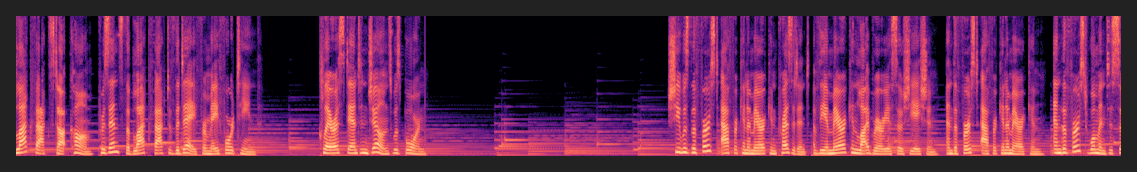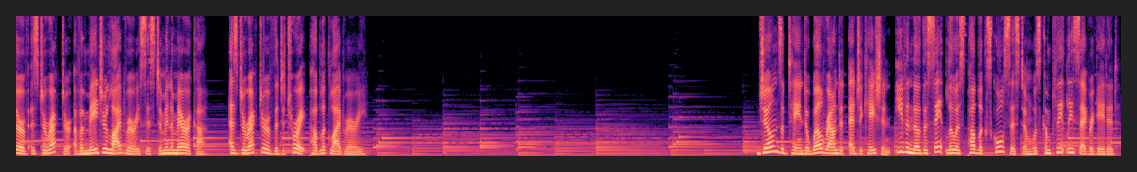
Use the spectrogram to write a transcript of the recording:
BlackFacts.com presents the Black Fact of the Day for May 14th. Clara Stanton Jones was born. She was the first African American president of the American Library Association and the first African American, and the first woman to serve as director of a major library system in America, as director of the Detroit Public Library. Jones obtained a well-rounded education even though the St. Louis public school system was completely segregated.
